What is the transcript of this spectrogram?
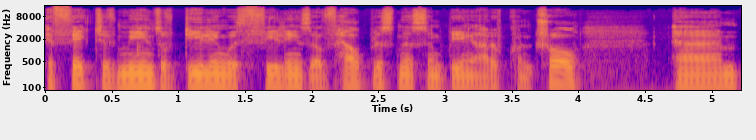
effective means of dealing with feelings of helplessness and being out of control. Um,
